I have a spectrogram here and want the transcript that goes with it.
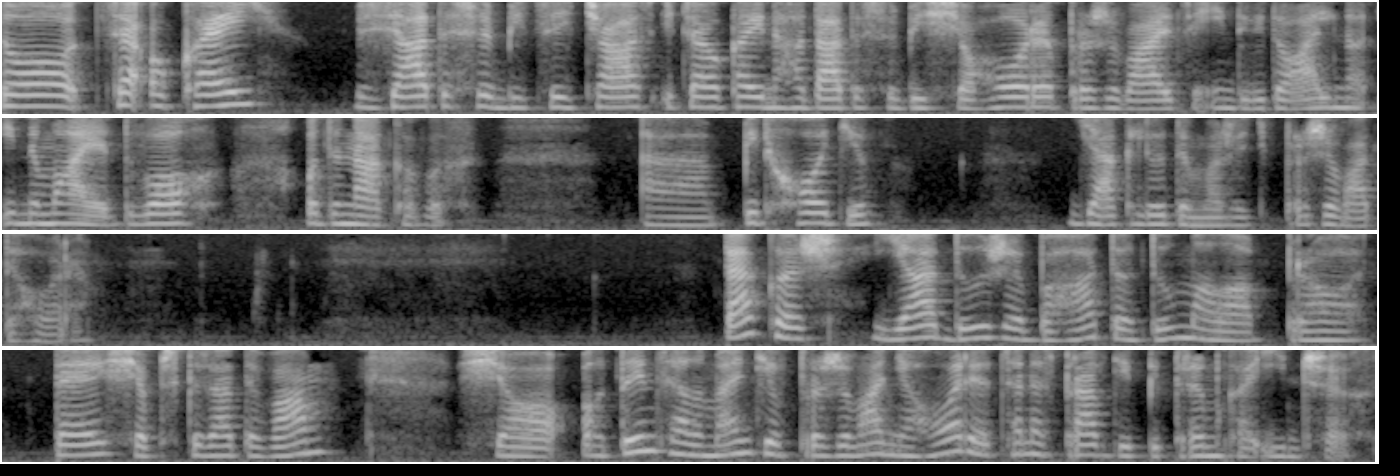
то це окей взяти собі цей час, і це окей нагадати собі, що горе проживається індивідуально і немає двох одинакових підходів, як люди можуть проживати горе. Також я дуже багато думала про те, щоб сказати вам, що один з елементів проживання горя це насправді підтримка інших.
